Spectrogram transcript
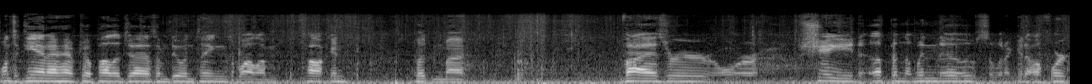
Once again, I have to apologize. I'm doing things while I'm talking, putting my visor or shade up in the window so when I get off work,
